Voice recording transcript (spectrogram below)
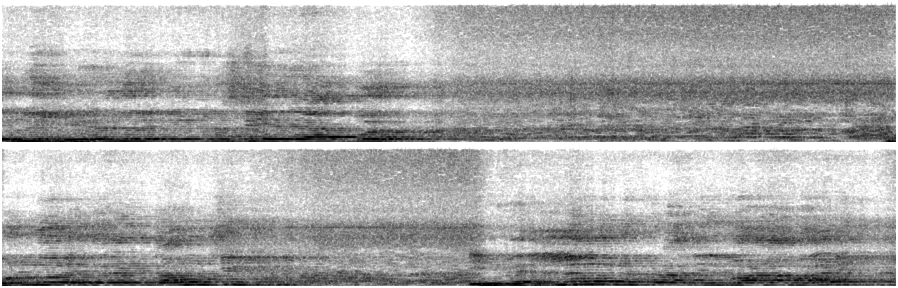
ಇಲ್ಲಿ ಹೇಳಿದ್ರೆ ಕೃಷಿ ಏರಿಯಾ ಆಗ್ಬೋದು. ಮುನ್ನೂರ ಟೌನ್ಶಿಪ್ ಇವೆಲ್ಲವನ್ನು ಕೂಡ ನಿರ್ಮಾಣ ಮಾಡಿ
